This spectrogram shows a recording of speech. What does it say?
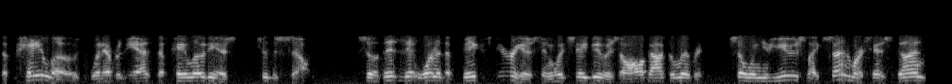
the payload, whatever the the payload is, to the cell. So this is one of the big areas in which they do is all about delivery. So when you use like Sunhorse has done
